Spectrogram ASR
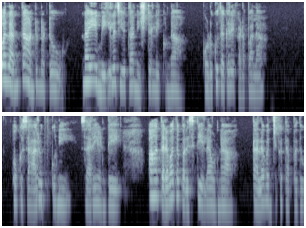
వాళ్ళంతా అంటున్నట్టు నా ఈ మిగిలిన జీవితాన్ని ఇష్టం లేకుండా కొడుకు దగ్గరే గడపాలా? ఒకసారి ఒప్పుకొని సరే అంటే ఆ తర్వాత పరిస్థితి ఎలా ఉన్నా తల వంచక తప్పదు.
